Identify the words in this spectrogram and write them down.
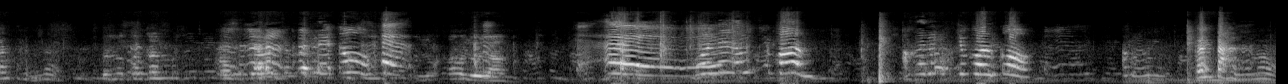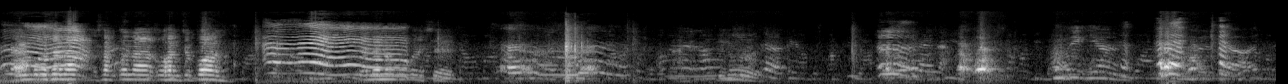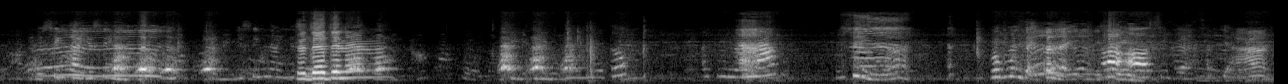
Kantahan mo. Tulutan mo sa Ito! Oh, lula. Wala ng sipon! Ako ng sipon ko! Kantahan mo. Alam mo ko saan, na, saan ko nakakuha ang? Tinanong ko kay Seth. Tinuro. Hindi yan. You sing na, you sing. You sing na, you sing. Dadede na yan mo. Ito? Ito na lang? You sing na. Huwag mo na ito na i-sing. Oo, sige. Yan.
